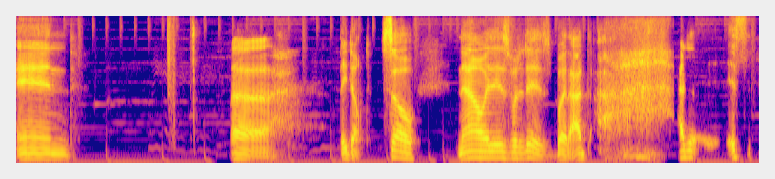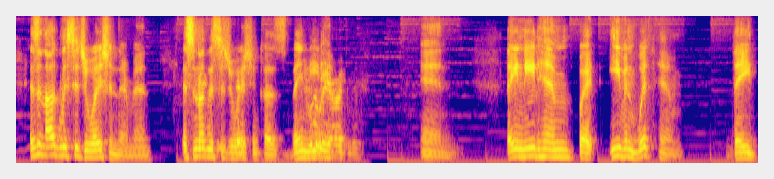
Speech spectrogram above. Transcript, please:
And uh they don't. So now it is what it is. But I, I, I just- it's it's an ugly situation there, man. It's an ugly situation because they need really him, ugly. and they need him. But even with him, they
